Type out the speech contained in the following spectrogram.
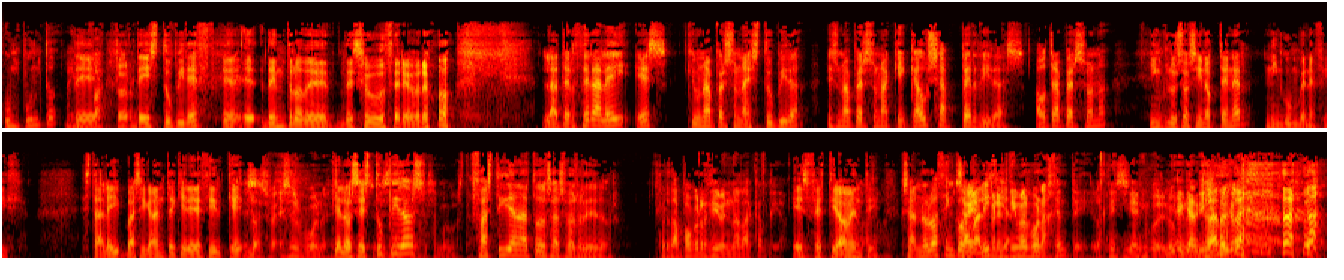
un punto Hay de, un factor. de estupidez eh, eh, dentro de, de su cerebro. La tercera ley es que una persona estúpida es una persona que causa pérdidas a otra persona incluso sin obtener ningún beneficio. Esta ley básicamente quiere decir que, Eso, lo- es, eso es bueno. que los es estúpidos bueno, fastidian a todos a su alrededor. Pero tampoco reciben nada a cambio. Efectivamente. O sea, no lo hacen O con sea, malicia. pero encima es buena gente. Lo hacen sin ánimo de lucro. Tío. claro, claro.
